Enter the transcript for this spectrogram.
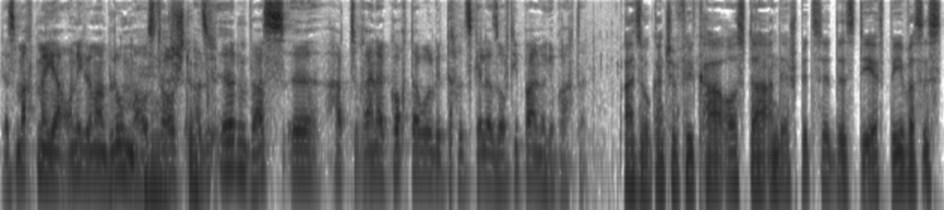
Das macht man ja auch nicht, wenn man Blumen austauscht. also irgendwas äh, hat Rainer Koch da wohl gedacht, Fritz Keller so auf die Palme gebracht hat. Also ganz schön viel Chaos da an der Spitze des DFB. Was ist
